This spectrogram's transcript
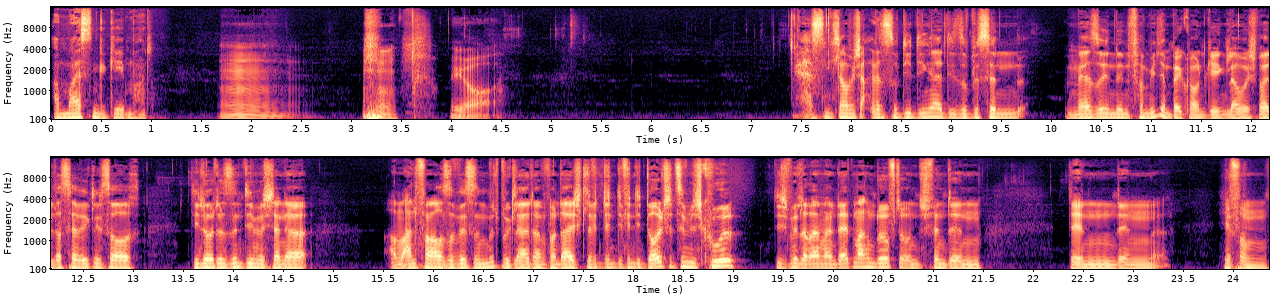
am meisten gegeben hat. Mm. ja. Ja, es sind, glaube ich, alles so die Dinger, die so ein bisschen mehr so in den Familien-Background gehen, glaube ich, weil das ja wirklich so auch die Leute sind, die mich dann ja am Anfang auch so ein bisschen mitbegleitet haben. Von daher, ich finde find die Deutsche ziemlich cool, die ich mittlerweile meinem Dad machen durfte und ich finde den, den, den, hier vom,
